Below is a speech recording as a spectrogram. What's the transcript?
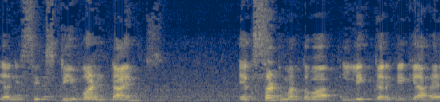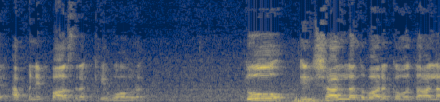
یعنی سکسٹی ون ٹائمز۔ اکسٹھ مرتبہ لکھ کر کے کیا ہے؟ اپنے پاس رکھے وہ عورت۔ تو انشاءاللہ تبارک و تعالی،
